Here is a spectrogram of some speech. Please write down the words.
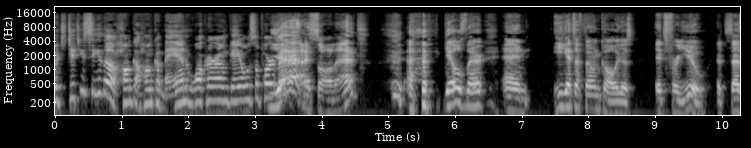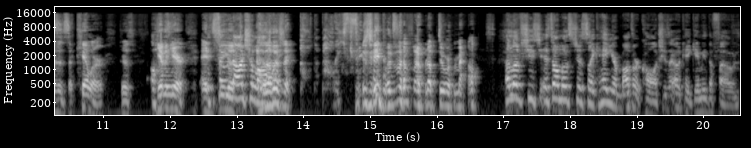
Which did you see the hunka hunka man walking around Gale's apartment? Yeah, I saw that. Gale's there, and he gets a phone call. He goes, "It's for you." It says it's a killer. Just Oh, give it here. And It's so goes- nonchalant. I love she's like, "Call the police." She puts the phone up to her mouth. I love she's. It's almost just like, "Hey, your mother called." She's like, "Okay, give me the phone."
